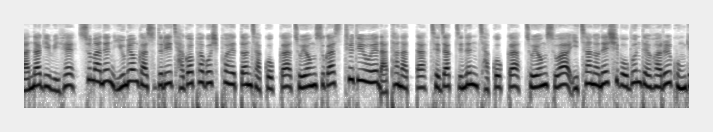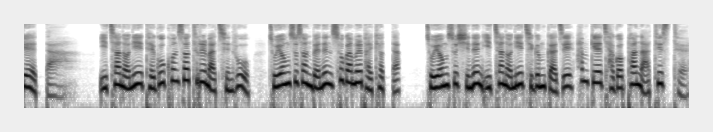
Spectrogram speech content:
만나기 위해 수많은 유명 가수들이 작업하고 싶어 했던 작곡가 조영수가 스튜디오에 나타났다. 제작진은 작곡가 조영수와 이찬원의 15분 대화를 공개했다. 이찬원이 대구 콘서트를 마친 후 조영수 선배는 소감을 밝혔다. 조영수 씨는 이찬원이 지금까지 함께 작업한 아티스트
